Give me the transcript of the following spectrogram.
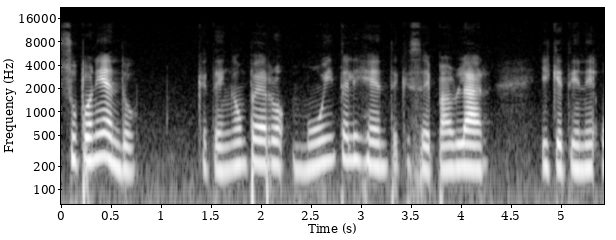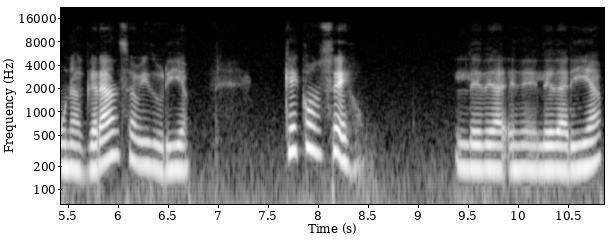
suponiendo que tenga un perro muy inteligente, que sepa hablar y que tiene una gran sabiduría, ¿qué consejo le, eh, daría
